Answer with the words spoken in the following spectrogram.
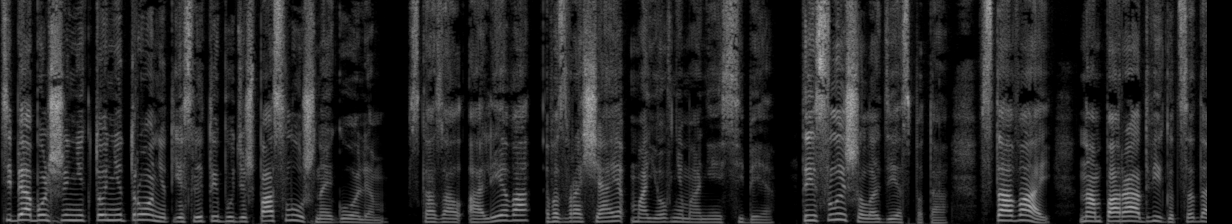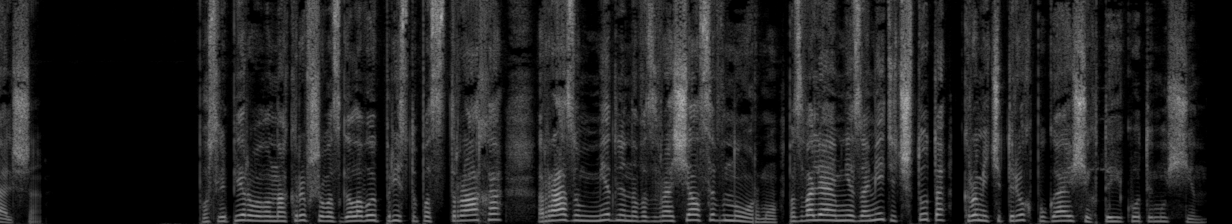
«Тебя больше никто не тронет, если ты будешь послушной, голем», — сказал Олева, возвращая мое внимание себе. Ты слышала, деспота? Вставай, нам пора двигаться дальше. После первого накрывшего с головой приступа страха разум медленно возвращался в норму, позволяя мне заметить что-то, кроме четырех пугающих до икоты мужчин.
